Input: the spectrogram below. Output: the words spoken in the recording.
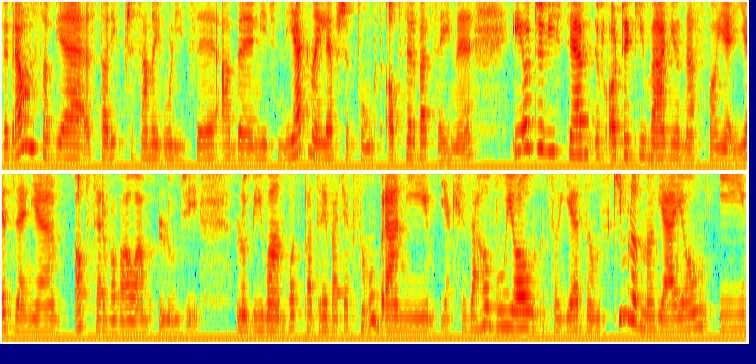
Wybrałam sobie stolik przy samej ulicy, aby mieć jak najlepszy punkt obserwacyjny i oczywiście w oczekiwaniu na swoje jedzenie obserwowałam ludzi. Lubiłam podpatrywać, jak są ubrani, jak się zachowują, co jedzą, z kim rozmawiają, i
